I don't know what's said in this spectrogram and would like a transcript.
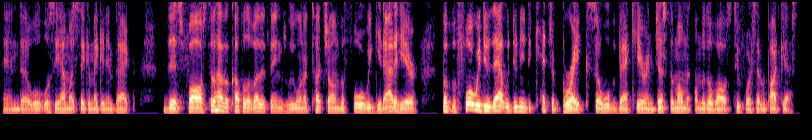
and uh, we'll we'll see how much they can make an impact this fall. Still have a couple of other things we want to touch on before we get out of here. But before we do that, we do need to catch a break. So we'll be back here in just a moment on the Go Vols 247 podcast.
